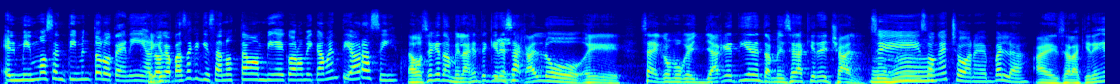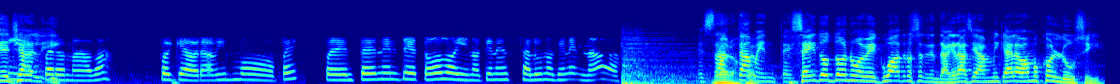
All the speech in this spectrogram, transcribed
el mismo sentimiento lo tenía. Es lo que- que pasa es que quizás no estaban bien económicamente y ahora sí. La cosa es que también la gente quiere sacarlo, eh, ¿sabes? Como que ya que tienen, también se las quiere echar. Sí, son hechones, ¿verdad? Ay, se las quieren Sí, echar. y- pero nada. porque ahora mismo pues pueden tener de todo y no tienen salud, no tienen nada. Exactamente. Bueno, 6229470. Gracias, Micaela. Vamos con Lucy.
